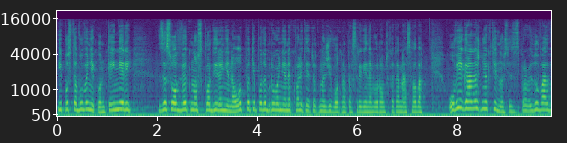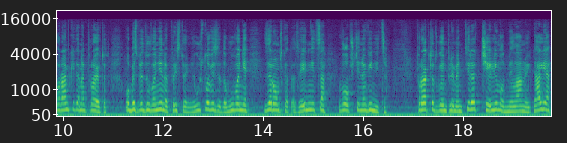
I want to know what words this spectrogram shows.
и поставување контейнери за соодветно складирање на отпад и подобрување на квалитетот на животната средина во ромската населба. Овие градажни активности се спроведуваат во рамките на проектот обезбедување на пристојни услови за домување за ромската заедница во општина Виница. Проектот го имплементират Челим од Милано, Италија,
